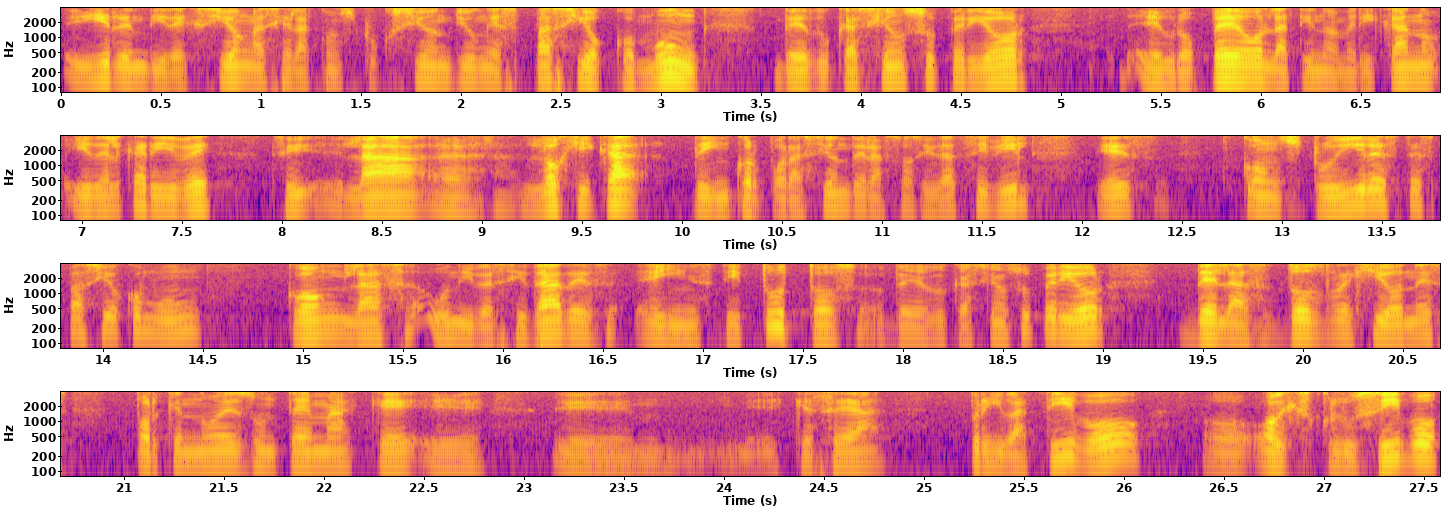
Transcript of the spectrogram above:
ir en dirección hacia la construcción de un espacio común de educación superior europeo, latinoamericano y del Caribe, la eh, lógica de incorporación de la sociedad civil es construir este espacio común con las universidades e institutos de educación superior de las dos regiones, porque no es un tema que, eh, eh, que sea privativo o, exclusivo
